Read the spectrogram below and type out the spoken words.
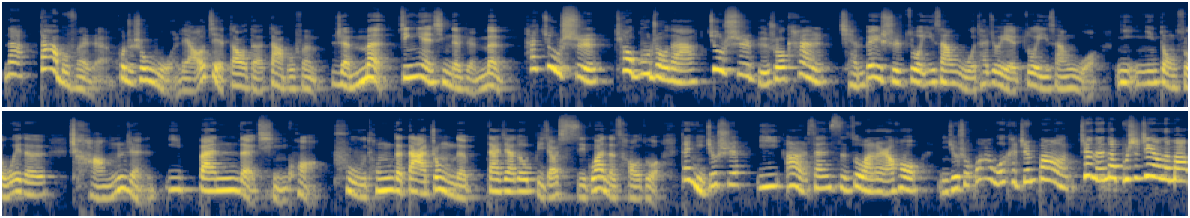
那大部分人，或者说我了解到的大部分人们，经验性的人们，他就是跳步骤的啊。就是比如说看前辈是做一三五，他就也做一三五。你你懂所谓的常人一般的情况，普通的大众的大家都比较习惯的操作。但你就是一二三四做完了，然后你就说哇，我可真棒！这难道不是这样的吗？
